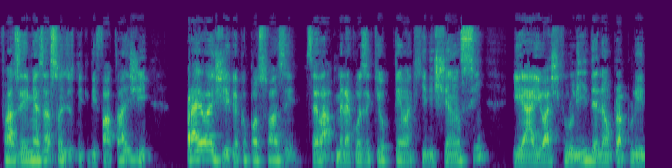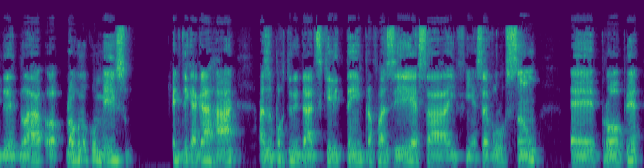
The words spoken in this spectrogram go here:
fazer minhas ações, eu tenho que de fato agir. Para eu agir, o que é que eu posso fazer? Sei lá, a primeira coisa que eu tenho aqui de chance, e aí eu acho que o líder, né, o próprio líder, lá, logo no começo, ele tem que agarrar as oportunidades que ele tem para fazer essa, enfim, essa evolução é, própria.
